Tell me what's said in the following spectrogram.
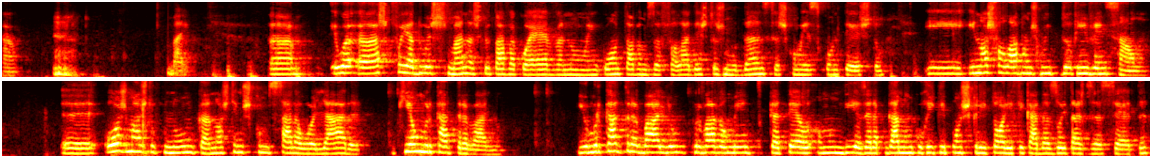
Tá. Bem, uh, eu acho que foi há duas semanas que eu estava com a Eva num encontro, estávamos a falar destas mudanças com esse contexto e, e nós falávamos muito de reinvenção. Uh, hoje, mais do que nunca, nós temos que começar a olhar o que é o mercado de trabalho. E o mercado de trabalho, provavelmente, que até um dia era pegar num currículo e ir para um escritório e ficar das 8 às 17,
